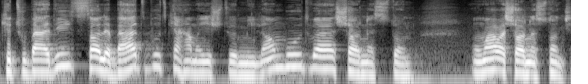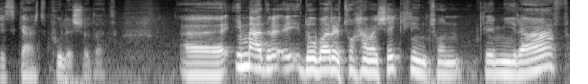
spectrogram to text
که تو بعدی سال بعد بود که همایش تو میلان بود و شارنستون. اومد و شارنستون چیز کرد پولش داد. این مدر... دوباره تو همیشه کلینتون که می‌رفت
